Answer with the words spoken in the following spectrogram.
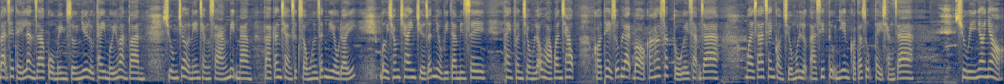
bạn sẽ thấy làn da của mình dường như được thay mới hoàn toàn. Chúng trở nên trắng sáng, mịn màng và căng tràn sức sống hơn rất nhiều đấy. Bởi trong chanh chứa rất nhiều vitamin C, thành phần chống lão hóa quan trọng, có thể giúp loại bỏ các hắc sắc tố gây sạm da. Ngoài ra chanh còn chứa một lượng axit tự nhiên có tác dụng tẩy trắng da. Chú ý nho nhỏ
